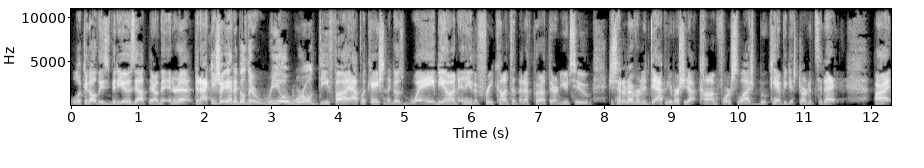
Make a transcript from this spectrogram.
look at all these videos out there on the internet, then I can show you how to build a real real world DeFi application that goes way beyond any of the free content that I've put out there on YouTube. Just head on over to dappuniversity.com forward slash bootcamp to get started today. All right.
